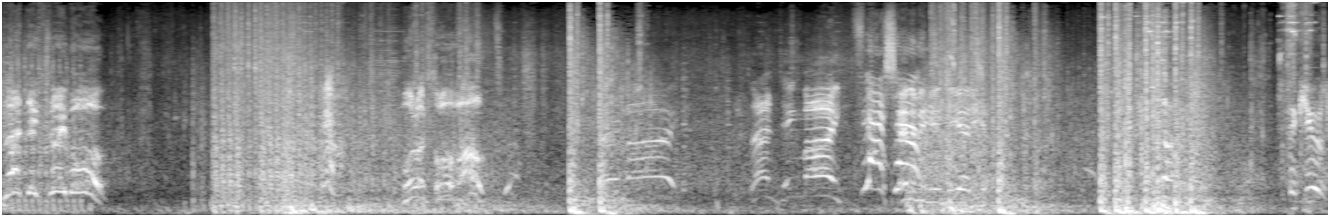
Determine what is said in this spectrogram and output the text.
Planting Claymore! Molotov out! Mine! Planting mine! Flash out! Enemy in the area! Secured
